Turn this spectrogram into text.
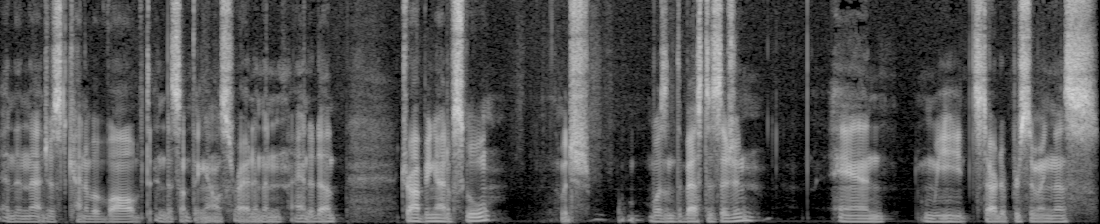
and then that just kind of evolved into something else, right? And then I ended up dropping out of school, which wasn't the best decision. And we started pursuing this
